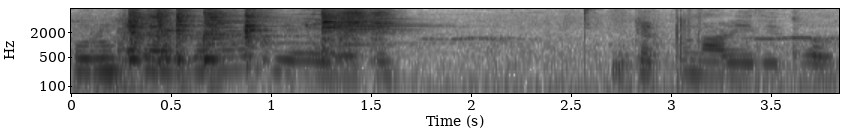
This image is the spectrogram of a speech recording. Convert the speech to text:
হলুদটা এক জায়গায় হয়ে গেছে। এটা একটু নাড়িয়ে দিতে হবে।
